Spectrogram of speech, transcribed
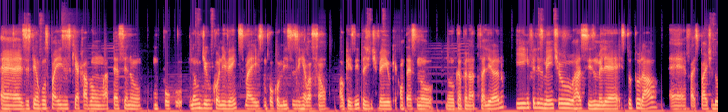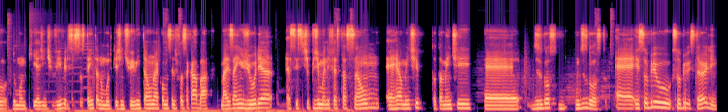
é, existem alguns países que acabam até sendo um pouco, não digo coniventes, mas um pouco omissos em relação ao quesito. A gente vê o que acontece no, no campeonato italiano e, infelizmente, o racismo ele é estrutural, é, faz parte do, do mundo que a gente vive, ele se sustenta no mundo que a gente vive, então não é como se ele fosse acabar. Mas a injúria, esse tipo de manifestação é realmente totalmente é, desgosto, um desgosto. É, e sobre o, sobre o Sterling,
